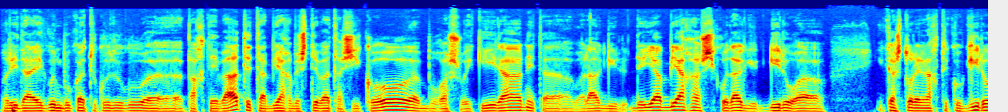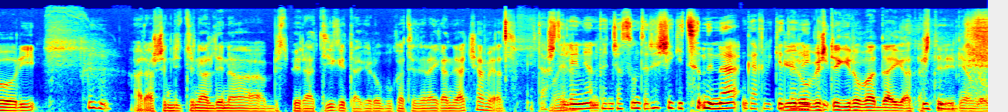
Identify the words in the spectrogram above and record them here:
Hori da, egun bukatuko dugu uh, parte bat, eta bihar beste bat hasiko, uh, burrasuek iran, eta bala, giro, deia bihar hasiko da giroa ikastoren arteko giro hori. Mm Ara, senditzen aldena bezperatik, eta gero bukatzen dena igande atxan, behaz. Eta astelenean, pentsatzen ere segitzen dena, garbiketan Gero beste giro bat da, astelenean gau.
